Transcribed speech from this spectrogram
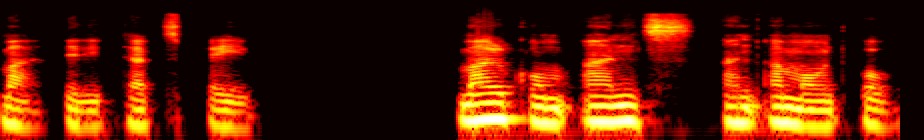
monthly tax pay. Malcolm earns an amount of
